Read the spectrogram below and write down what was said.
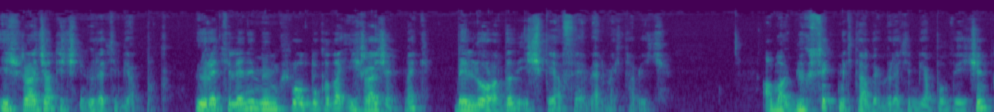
İhracat için üretim yapmak. Üretileni mümkün olduğu kadar ihraç etmek. Belli oranda da iç piyasaya vermek tabii ki. Ama yüksek miktarda üretim yapıldığı için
